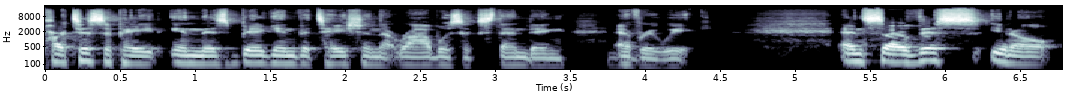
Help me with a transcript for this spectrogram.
participate in this big invitation that Rob was extending mm-hmm. every week. And so this, you know,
